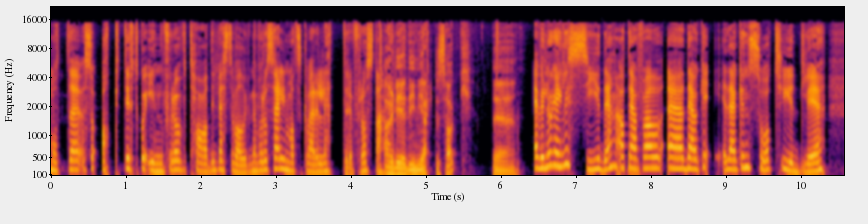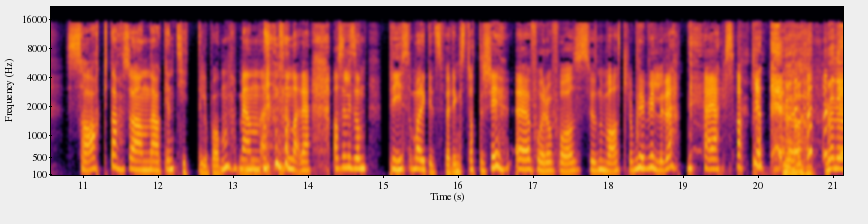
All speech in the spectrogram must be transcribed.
måtte så aktivt gå inn for å ta de beste valgene for oss selv, men at det skal være lettere for oss. da. Er det din hjertesak? Det, Jeg vil nok egentlig si det. At iallfall, eh, det, er jo ikke, det er jo ikke en så tydelig sak, da. Sånn, det har ikke en tittel på den, men den derre altså litt sånn pris- og markedsføringsstrategi eh, for å få sunn mat til å bli billigere. Det er hjertesaken. Men nå,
